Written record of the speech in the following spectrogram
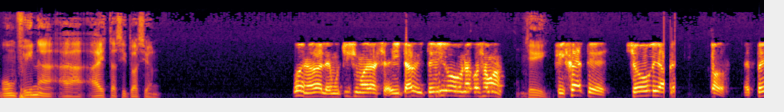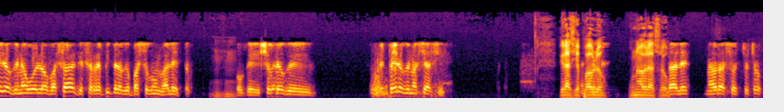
un fin a, a, esta situación. Bueno, dale, muchísimas gracias. Y te, digo una cosa más. Sí. Fíjate, yo voy a todo. espero que no vuelva a pasar, que se repita lo que pasó con Galeto, porque yo creo que, espero que no sea así. Gracias, Pablo. Un abrazo. Dale, un abrazo, chocho.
